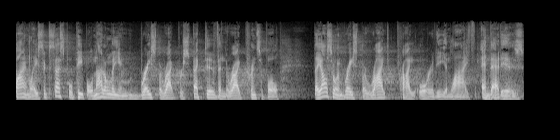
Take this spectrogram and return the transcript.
Finally, successful people not only embrace the right perspective and the right principle, they also embrace the right priority in life, and that is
